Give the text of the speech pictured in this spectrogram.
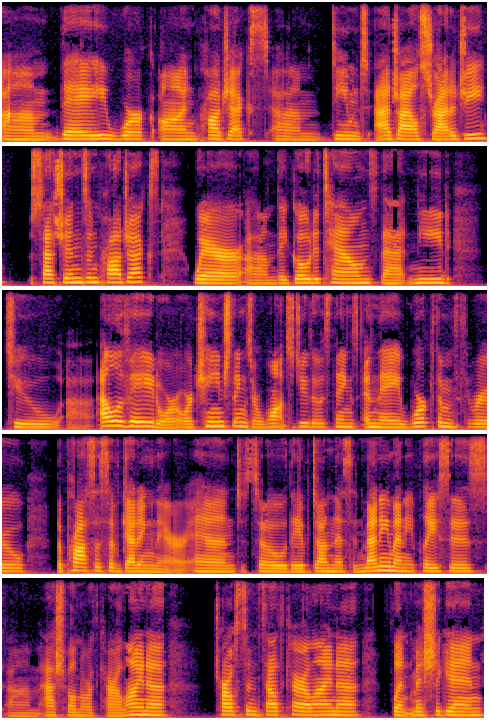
Um, they work on projects um, deemed agile strategy sessions and projects where um, they go to towns that need to uh, elevate or, or change things or want to do those things, and they work them through the process of getting there. And so they've done this in many, many places um, Asheville, North Carolina, Charleston, South Carolina, Flint, Michigan.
